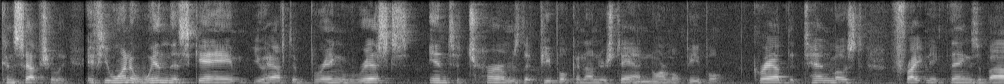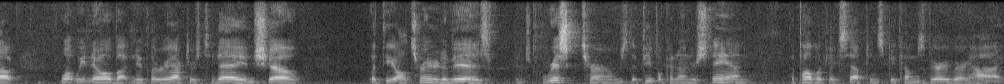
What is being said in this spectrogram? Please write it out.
conceptually. If you want to win this game, you have to bring risks into terms that people can understand, normal people. Grab the 10 most frightening things about what we know about nuclear reactors today and show what the alternative is. Risk terms that people can understand, the public acceptance becomes very, very high,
